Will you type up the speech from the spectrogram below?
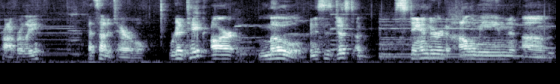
properly, that sounded terrible. We're gonna take our mold, and this is just a standard Halloween um,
